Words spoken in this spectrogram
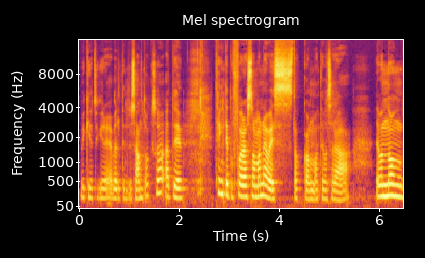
Vilket jag tycker är väldigt intressant också. Att det, tänkte jag på förra sommaren när jag var i Stockholm att det var sådär det var någon,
